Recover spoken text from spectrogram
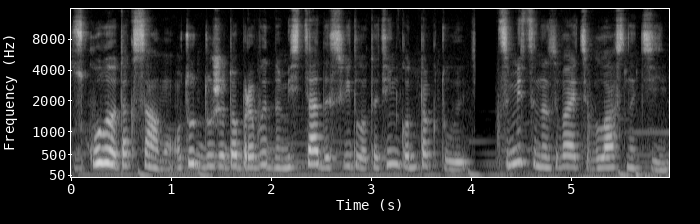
З кулею так само, отут дуже добре видно місця, де світло та тінь контактують. Це місце називається власна тінь.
